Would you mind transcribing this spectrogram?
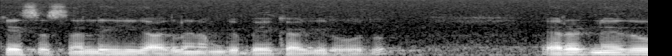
ಕೇಸಸ್ನಲ್ಲಿ ಈಗಾಗಲೇ ನಮಗೆ ಬೇಕಾಗಿರುವುದು. ಎರಡನೇದು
